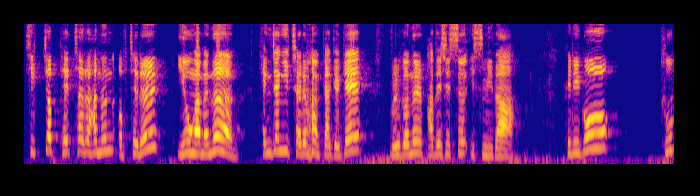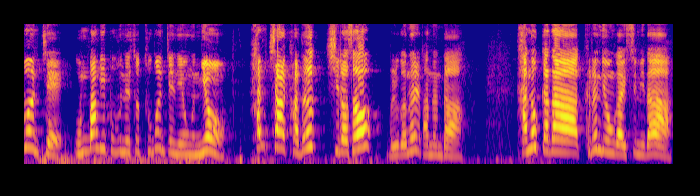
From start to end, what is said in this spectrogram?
직접 배차를 하는 업체를 이용하면은 굉장히 저렴한 가격에 물건을 받으실 수 있습니다. 그리고 두 번째 운반비 부분에서 두 번째 내용은요 한 차 가득 실어서 물건을 받는다. 간혹가다 그런 경우가 있습니다.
